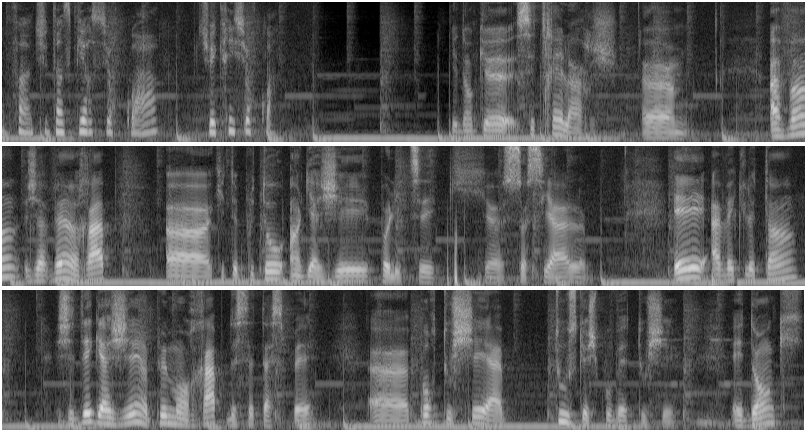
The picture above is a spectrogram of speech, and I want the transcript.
enfin, tu t'inspires sur quoi? Tu écris sur quoi? Donc euh, c'est très large. Euh, avant, j'avais un rap qui était plutôt engagé, politique, social. Et avec le temps, j'ai dégagé un peu mon rap de cet aspect pour toucher à tout ce que je pouvais toucher. Et donc,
